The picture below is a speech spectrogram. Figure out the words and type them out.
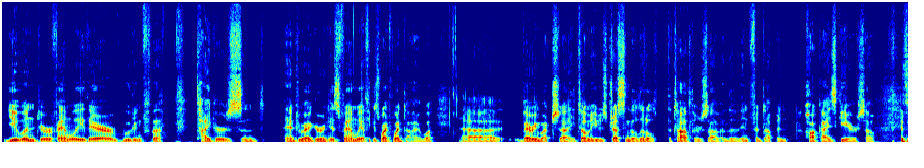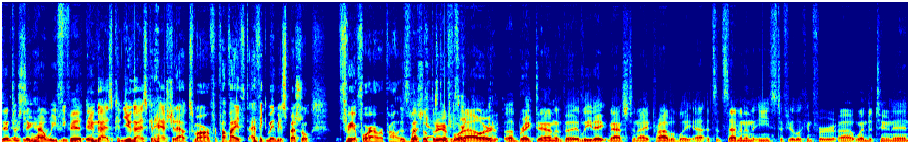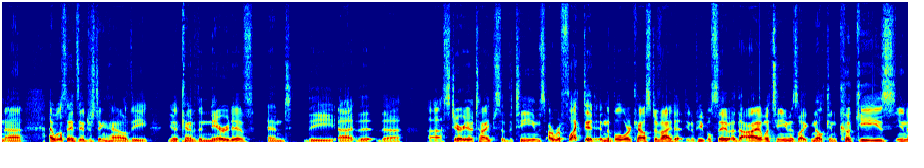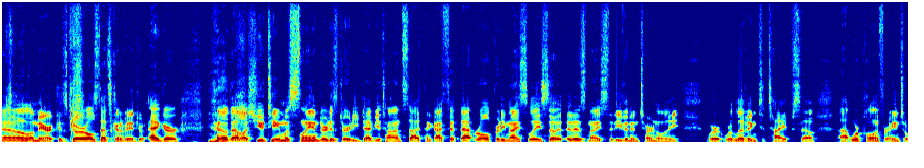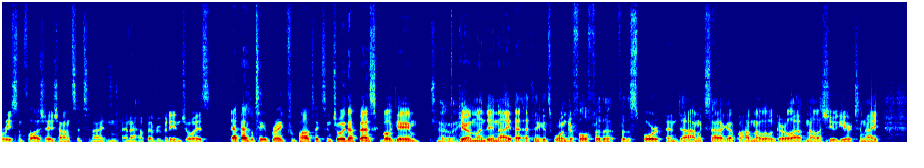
you and your family there rooting for the Tigers and Andrew Egger and his family. I think his wife went to Iowa. Uh, very much. Uh, he told me he was dressing the little, the toddlers uh, and the infant up in Hawkeye's gear. So it's interesting be, how we you, fit. You, you guys can you guys can hash it out tomorrow for five. I think maybe a special three or four hour probably. A special podcast, three or four hour yeah. Uh, breakdown of the Elite Eight match tonight. Probably uh, it's at seven in the East. If you're looking for uh, when to tune in, I will say it's interesting how the you know kind of the narrative and the the the uh, stereotypes of the teams are reflected in the Bulwark House Divided. You know, people say the Iowa team is like milk and cookies, you know, America's girls. That's kind of Andrew Egger. You know, the LSU team was slandered as dirty debutantes. I think I fit that role pretty nicely. So it, it is nice that even internally we're, we're living to type. So uh, we're pulling for Angel Reese and Flau'jae Johnson tonight, and, and I hope everybody enjoys that basketball. Take a break from politics. Enjoy that basketball game totally. here on Monday night. I, I, think it's wonderful for the for the sport, and uh, I'm excited. I got I'll have my little girl out in LSU gear tonight.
